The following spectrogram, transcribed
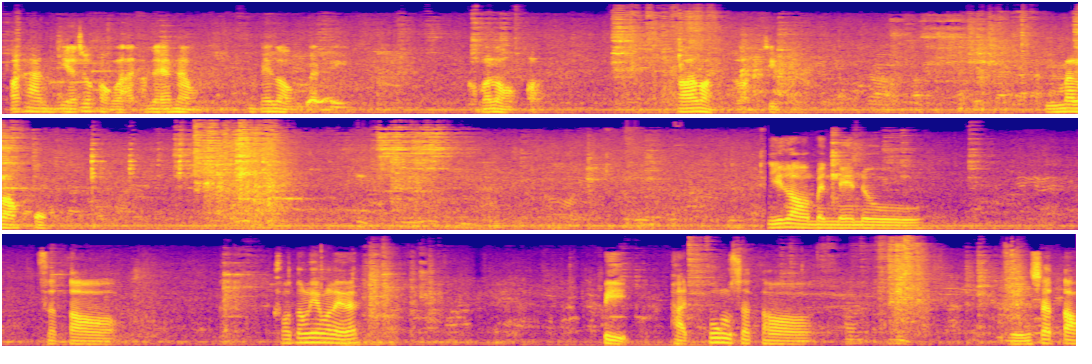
เพราะทางเฮียเจ้าของร้านแนะนำให้ลองแบบนี้ผมก็ลองก่อนก็อร่อยอร่อยจริงนี่มาลองเป็ นี่ลองเป็นเมนูสตอ เขาต้องเรียกว่าอะไรนะ ปีผัดกุ้งสตอ หรือสตอ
